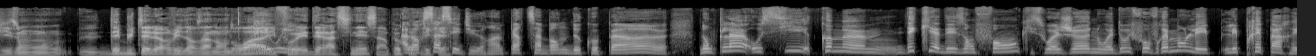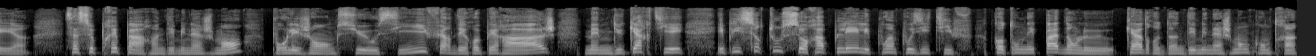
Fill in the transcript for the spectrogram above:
ils ont débuté leur vie dans un endroit, eh il faut les déraciner, c'est un peu compliqué. Alors ça, c'est dur, hein, perdre sa bande de copains. Euh. Donc là aussi, comme euh, dès qu'il y a des enfants, qu'ils soient jeunes ou ados, il faut vraiment les, les préparer. Hein. Ça se prépare un déménagement pour les gens anxieux aussi faire des repérages, même du quartier, et puis surtout se rappeler les points positifs quand on n'est pas dans le cadre d'un déménagement contraint.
